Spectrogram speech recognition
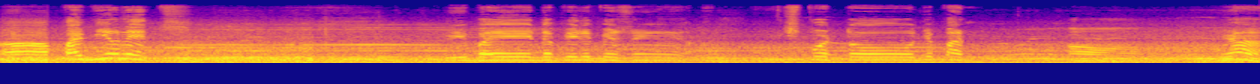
Uh, five units. We buy the Philippines and export to Japan. 어. Yeah.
